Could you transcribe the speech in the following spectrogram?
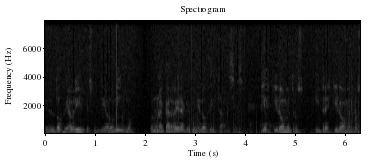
el 2 de abril, que es un día domingo, con una carrera que tiene dos distancias, 10 kilómetros y 3 kilómetros,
